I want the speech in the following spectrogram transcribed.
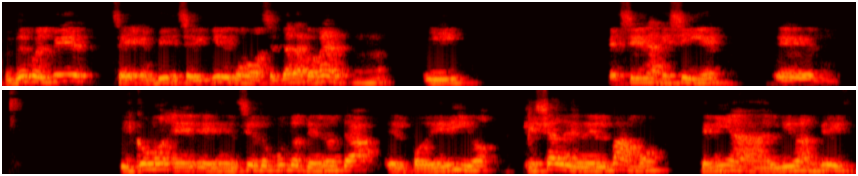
Pues, el pibe se, se quiere como sentar a comer y escena que sigue eh, y como eh, eh, en cierto punto te nota el poderío que ya desde el vamos tenía Lee Van Cleef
